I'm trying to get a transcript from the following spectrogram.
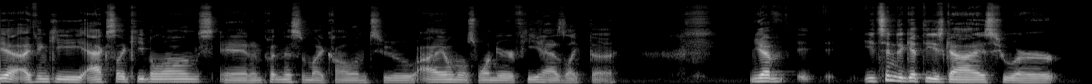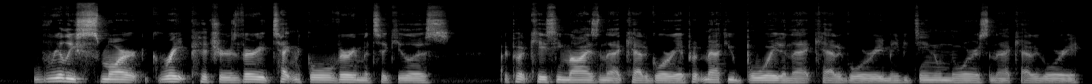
yeah, I think he acts like he belongs, and I'm putting this in my column too. I almost wonder if he has like the. You have, you tend to get these guys who are really smart, great pitchers, very technical, very meticulous. I'd put Casey Mize in that category. I'd put Matthew Boyd in that category. Maybe Daniel Norris in that category.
